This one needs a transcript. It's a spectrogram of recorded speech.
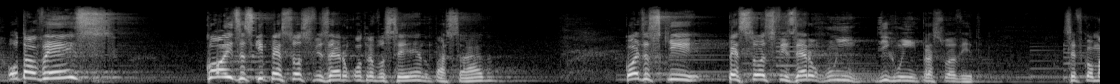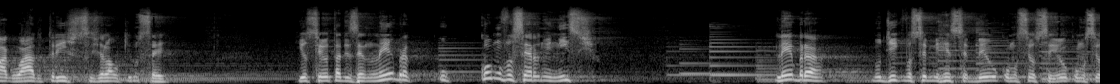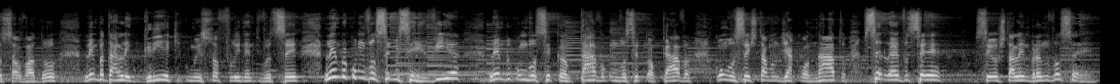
Ou talvez coisas que pessoas fizeram contra você no passado, coisas que pessoas fizeram ruim, de ruim para a sua vida. Você ficou magoado, triste, seja lá o que, não sei. E o Senhor está dizendo: lembra o, como você era no início? Lembra no dia que você me recebeu como seu Senhor, como seu Salvador? Lembra da alegria que começou a fluir dentro de você? Lembra como você me servia? Lembra como você cantava, como você tocava, como você estava no diaconato? Você, você, o Senhor está lembrando você.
